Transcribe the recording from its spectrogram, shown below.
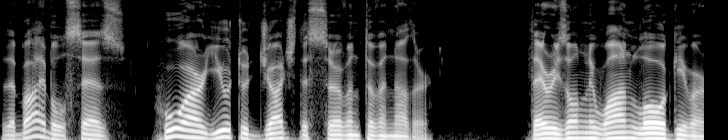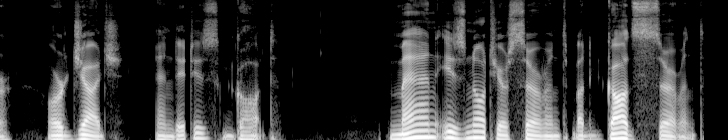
The Bible says, Who are you to judge the servant of another? There is only one lawgiver or judge, and it is God. Man is not your servant, but God's servant.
